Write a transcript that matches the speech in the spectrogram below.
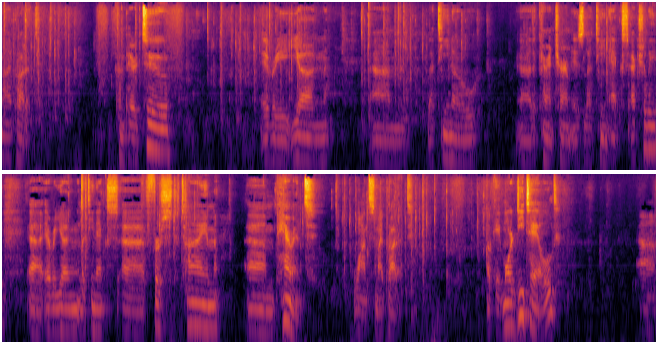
my product compared to every young um, Latino uh, the current term is Latinx actually uh, every young Latinx uh, first time um, parent wants my product okay more detailed um,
